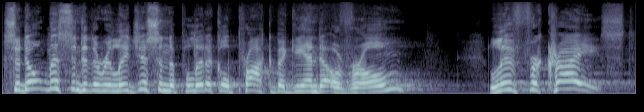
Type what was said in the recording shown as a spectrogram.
So don't listen to the religious and the political propaganda of Rome. Live for Christ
